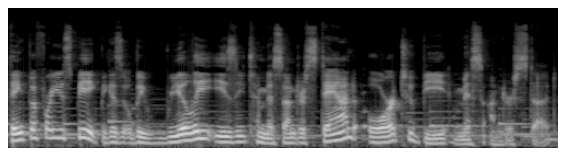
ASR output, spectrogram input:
think before you speak because it will be really easy to misunderstand or to be misunderstood.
